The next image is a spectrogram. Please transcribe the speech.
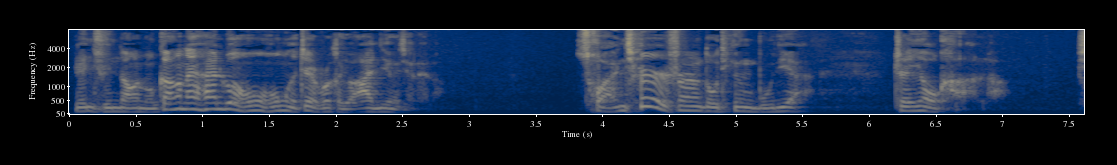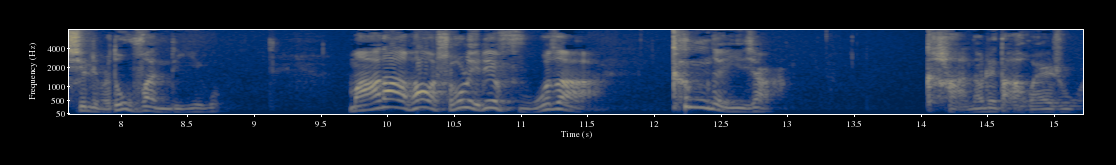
人群当中刚才还乱哄哄的，这会儿可就安静下来了，喘气儿声都听不见。真要砍了，心里边都犯嘀咕。马大炮手里这斧子，吭的一下，砍到这大槐树上。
